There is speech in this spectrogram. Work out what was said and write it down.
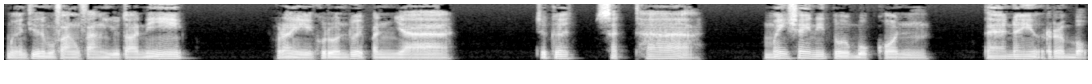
เหมือนที่ท่านผู้ฟังฟังอยู่ตอนนี้ไรครวนด้วยปัญญา จะเกิดศรัทธา ไม่ใช่ในตัวบุคคล แต่ในระบบ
